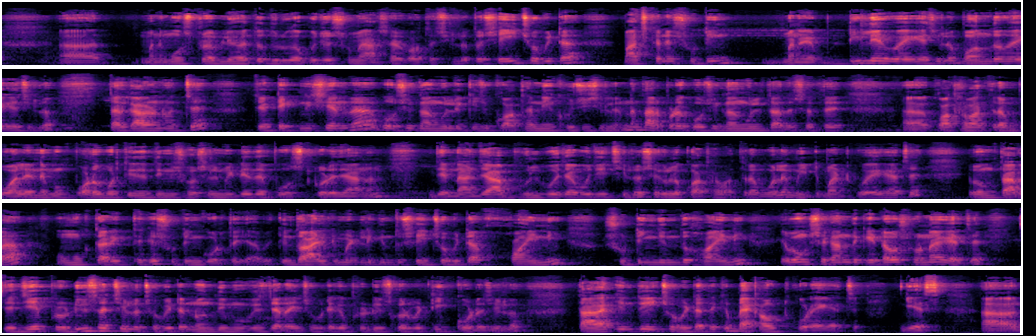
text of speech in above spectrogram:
মানে মোস্ট প্রবলি হয়তো দুর্গাপুজোর সময় আসার কথা ছিল। তো সেই ছবিটা মাঝখানে শুটিং মানে ডিলে হয়ে গেছিল, বন্ধ হয়ে গেছিল। তার কারণ হচ্ছে যে টেকনিশিয়ানরা কৌশিক গাঙ্গুলি কিছু কথা নিয়ে খুশি ছিলেন না। তারপরে কৌশিক গাঙ্গুলি তাদের সাথে কথাবার্তা বলেন এবং পরবর্তীতে তিনি সোশ্যাল মিডিয়াতে পোস্ট করে জানান যে, না, যা ভুল বোঝাবুঝি ছিল সেগুলো কথাবার্তা বলে মিটমাট হয়ে গেছে এবং তারা অমুক তারিখ থেকে শুটিং করতে যাবে। কিন্তু আলটিমেটলি কিন্তু সেই ছবিটা হয়নি শুটিং কিন্তু হয়নি এবং সেখান থেকে এটাও শোনা গেছে যে যে প্রডিউসার ছিল ছবিটা, নন্দী মুভিজ যারা এই ছবিটাকে প্রডিউস করবে, ঠিক করেছিল, তারা কিন্তু এই ছবিটা থেকে ব্যাক আউট করে গেছে। ইয়েস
